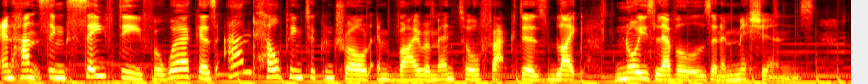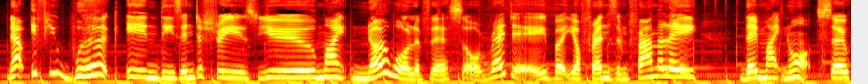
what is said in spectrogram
enhancing safety for workers, and helping to control environmental factors like noise levels and emissions. Now, if you work in these industries, you might know all of this already, but your friends and family, they might not. So,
